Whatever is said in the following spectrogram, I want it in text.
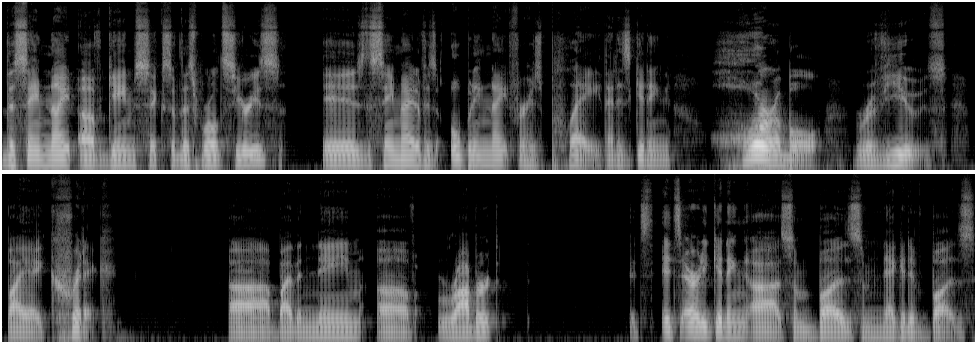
the same night of game six of this World Series is the same night of his opening night for his play that is getting horrible reviews by a critic uh, by the name of Robert. It's it's already getting uh, some buzz, some negative buzz,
